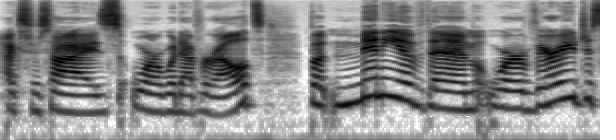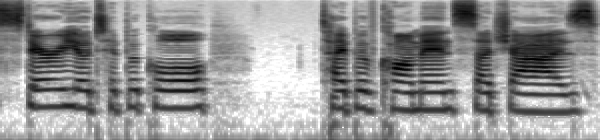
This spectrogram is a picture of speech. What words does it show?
exercise or whatever else. But many of them were very just stereotypical type of comments, such as,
